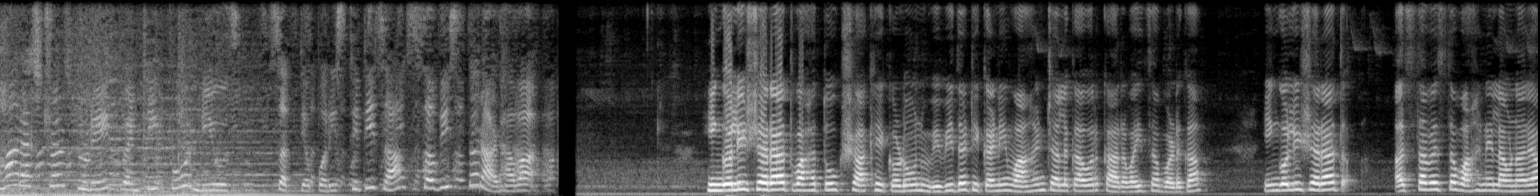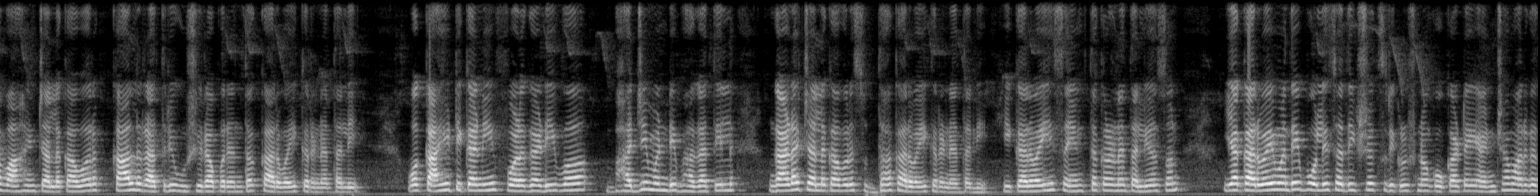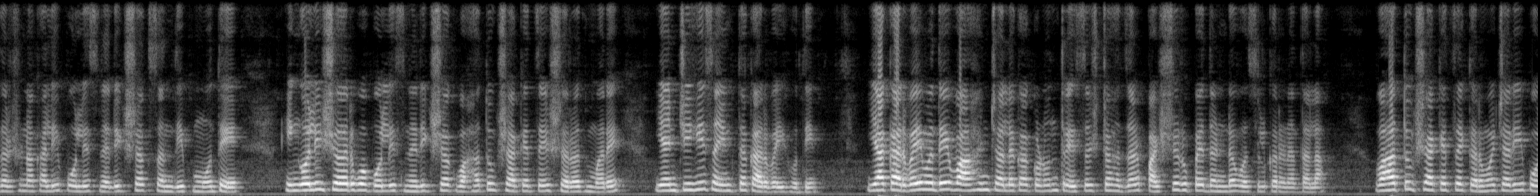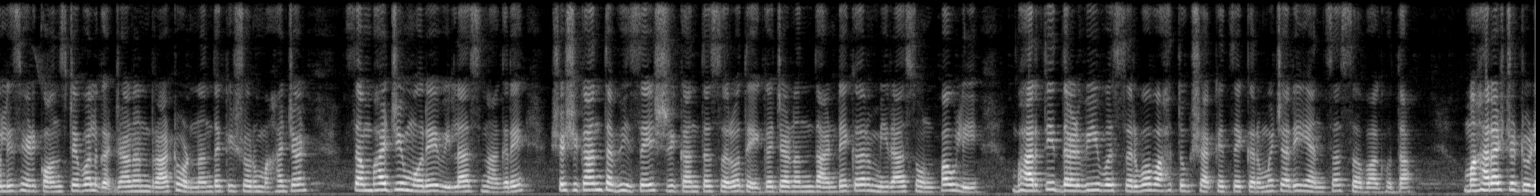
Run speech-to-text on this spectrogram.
Maharashtra today twenty four news. सत्य परिस्थितीचा सविस्तर आढावा. हिंगोली शहरात वाहतूक शाखेकडून विविध ठिकाणी वाहन चालकावर कारवाईचा बडगा. हिंगोली शहरात अस्ताव्यस्त वाहने लावणाऱ्या वाहन चालकावर काल रात्री उशिरापर्यंत कारवाई करण्यात आली व काही ठिकाणी फळगाडी व भाजी मंडी भागातील गाडा चालकावर सुद्धा कारवाई करण्यात आली. ही कारवाई संयुक्त करण्यात आली असून या कारवाईमध्ये पोलीस अधीक्षक श्रीकृष्ण कोकाटे यांच्या मार्गदर्शनाखाली पोलीस निरीक्षक संदीप मोधे हिंगोली शहर व पोलीस निरीक्षक वाहतूक शाखेचे शरद मरे यांचीही संयुक्त कारवाई होती. या कारवाईमध्ये वाहन चालकाकडून त्रेसष्ट हजार पाचशे रुपये दंड वसूल करण्यात आला. वाहतूक शाखेचे कर्मचारी police head constable Gajanan Rathod Nandkishor Mahajan Sambhaji More Vilas Nagare Shashikant Bhise Shrikant Sarode Gajanan Dandekar Meera Sonpavali Bharati Dalvi व सर्व वाहतूक शाखेचे कर्मचारी यांचा सहभाग होता. महाराष्ट्र टुडे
